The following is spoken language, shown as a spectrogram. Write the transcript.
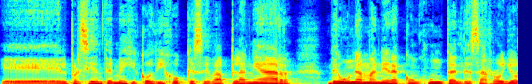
eh, el presidente de México dijo que se va a planear de una manera conjunta el desarrollo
